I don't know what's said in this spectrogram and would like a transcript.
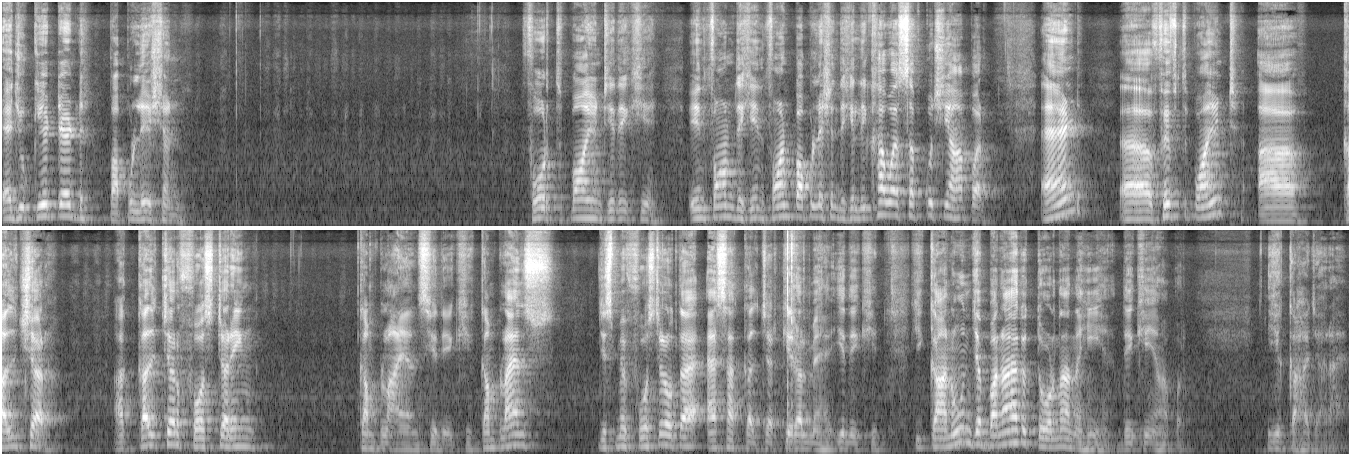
educated population fourth point ये देखिए इन्फॉर्म देखिए इन्फॉर्म पॉपुलेशन देखिए, लिखा हुआ सब कुछ यहाँ पर. And fifth point culture a culture fostering compliance ये देखिए. कंप्लायंस जिसमें फोस्टर होता है, ऐसा कल्चर केरल में है. ये देखिए कि कानून जब बना है तो तोड़ना नहीं है. देखिए यहाँ पर, ये कहा जा रहा है.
